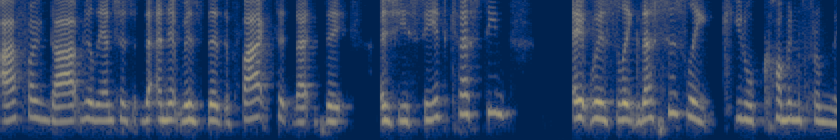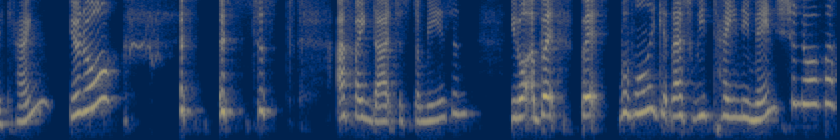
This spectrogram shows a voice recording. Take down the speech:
I found that really interesting. And it was the, the fact that, that the, as you said, Christine, it was like, this is like, you know, coming from the king, you know? it's just, I find that just amazing. You know, but but we've only got this wee tiny mention of her.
